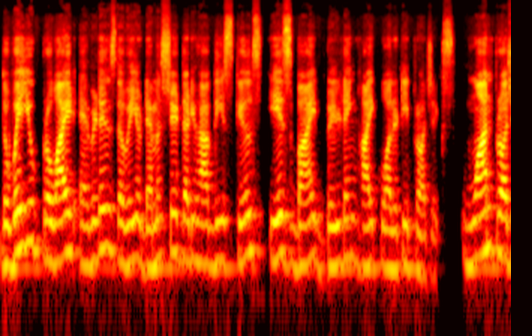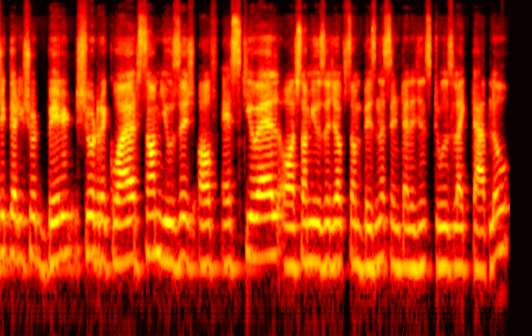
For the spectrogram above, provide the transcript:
The way you provide evidence, the way you demonstrate that you have these skills is by building high quality projects. One project that you should build should require some usage of SQL or some usage of some business intelligence tools like Tableau.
